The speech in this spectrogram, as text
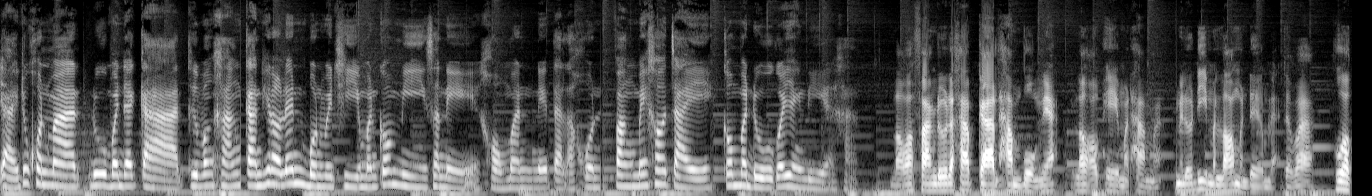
อยากให้ทุกคนมาดูบรรยากาศ คือบางครั้งการที่เราเล่นบนเวทีมันก็มีเสน่ห์ของมันในแต่ละคน ฟังไม่เข้าใจก็มาดูก็ยังดีอะค่ะ เรามาฟังดูนะครับ การทำวงเนี้ยเราเอาเพลงมาทำอะเมโลดี้มันร้องเหมือนเดิมแหละ แต่ว่าพวก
